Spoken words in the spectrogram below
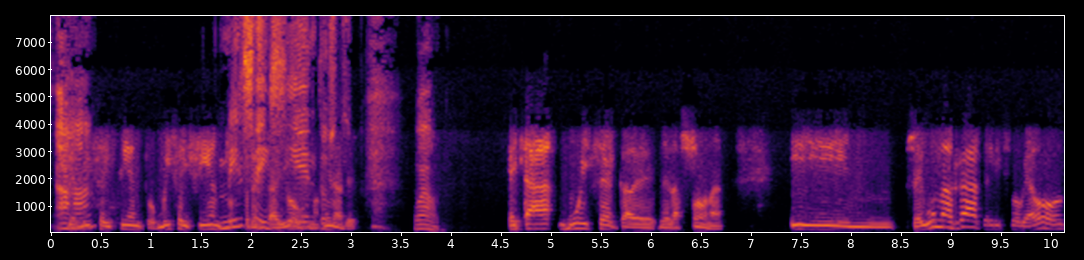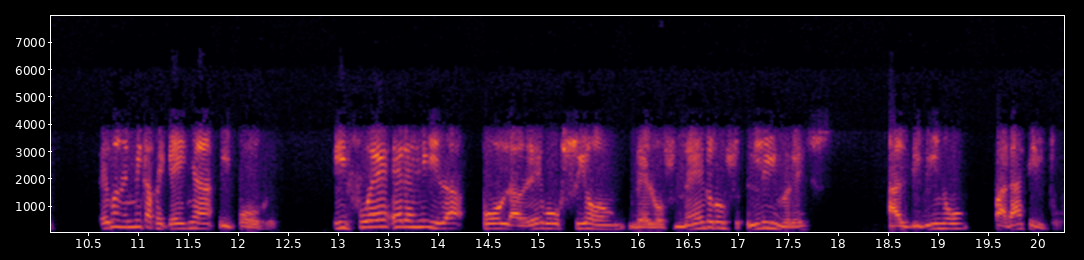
de 1600, 1632, 1600. imagínate. Wow. Está muy cerca de, la zona. Y mm, según Arrat, el historiador, es una ermita pequeña y pobre y fue erigida por la devoción de los negros libres al divino Paráclito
